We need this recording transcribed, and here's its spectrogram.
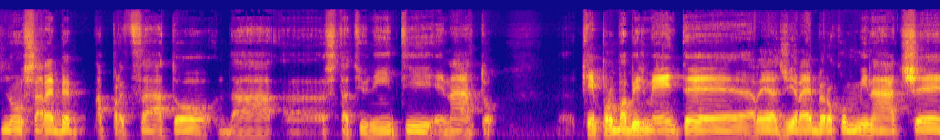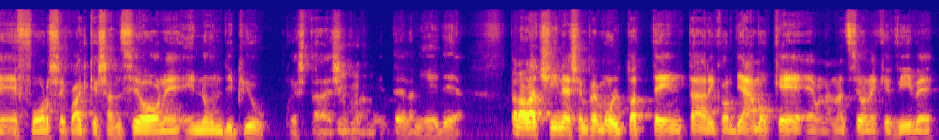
non sarebbe apprezzato da uh, Stati Uniti e Nato che probabilmente reagirebbero con minacce e forse qualche sanzione e non di più. Questa è sicuramente mm-hmm. la mia idea. Però la Cina è sempre molto attenta, ricordiamo che è una nazione che vive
